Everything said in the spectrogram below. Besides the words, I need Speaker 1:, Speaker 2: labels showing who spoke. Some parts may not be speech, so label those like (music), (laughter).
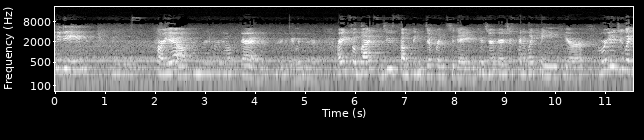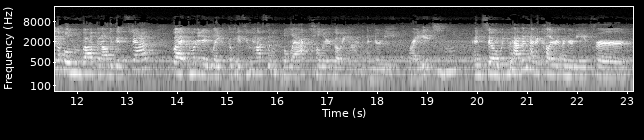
Speaker 1: Hey Dee, how are you?
Speaker 2: I'm great, how are you?
Speaker 1: Good. Okay, look at her. All right, so let's do something different today because your hair's just kind of like hanging here. And we're gonna do like the whole move up and all the good stuff. But, and we're gonna like, okay, so you have some black color going on underneath, right?
Speaker 2: Mm-hmm.
Speaker 1: And so, but you haven't had it colored underneath for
